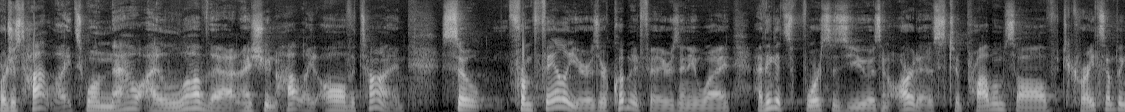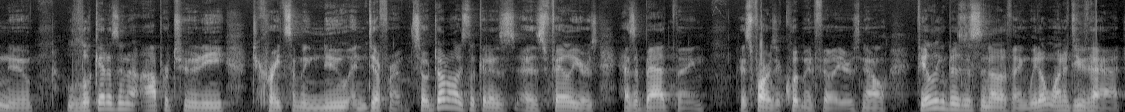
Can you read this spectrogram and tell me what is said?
or just hot lights. Well, now I love that and I shoot in hot light all the time. So from failures or equipment failures anyway, I think it forces you as an artist to problem solve, to create something new, look at it as an opportunity to create something new and different. So don't always look at it as, as failures as a bad thing as far as equipment failures. Now, failing a business is another thing. We don't want to do that.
